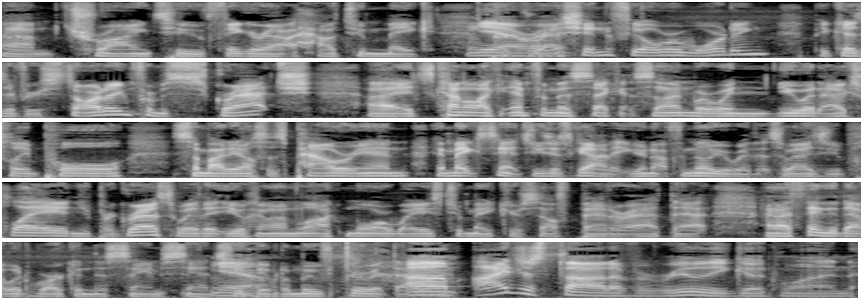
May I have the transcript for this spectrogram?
um, trying to figure out how to make Yeah, right. progression feel rewarding. Because if you're starting from scratch, uh, it's kind of like Infamous Second Son, where when you would actually pull somebody else's power in, it makes sense. You just got it. You're not familiar with it. So as you play and you progress with it, you can unlock more ways to make yourself better at that. And I think that that would work in the same sense. You'd be able to move through it that Um, way. I just thought of a really good one,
